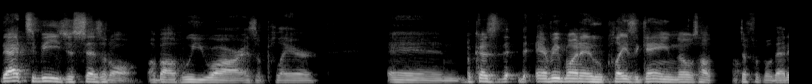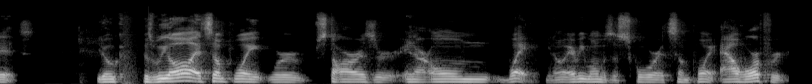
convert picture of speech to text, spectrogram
that to be just says it all about who you are as a player. And because everyone who plays the game knows how difficult that is you know, because we all at some point were stars or in our own way. You know, everyone was a scorer at some point. Al Horford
